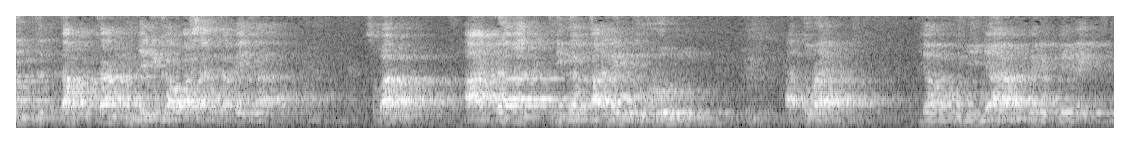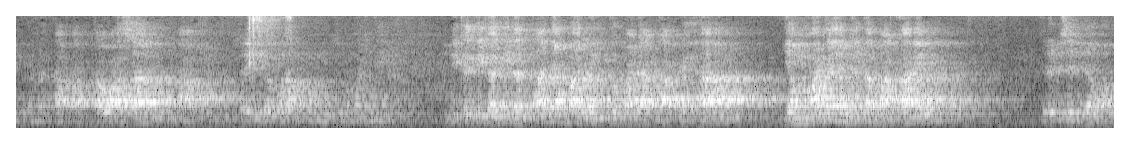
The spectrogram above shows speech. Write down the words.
ditetapkan menjadi kawasan KPK? Sebab ada tiga kali turun aturan yang bunyinya mirip-mirip penetapan kawasan. Nah, saya juga kurang begitu mengerti. Ini ketika kita tanya balik kepada KPH, yang mana yang kita pakai tidak bisa dijawab.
